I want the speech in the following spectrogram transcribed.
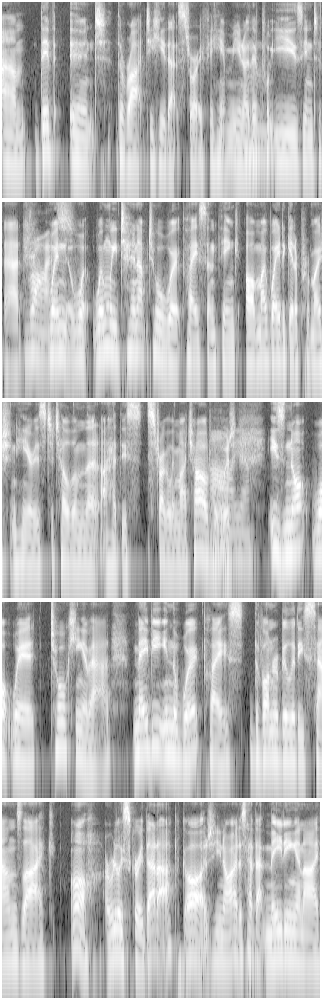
um, they've earned the right to hear that story for him. You know, they've put years into that. Right. When w- when we turn up to a workplace and think, oh, my way to get a promotion here is to tell them that I had this struggle in my childhood, Ah, yeah. is not what we're talking about. Maybe in the workplace, the vulnerability sounds like, oh, I really screwed that up. God, you know, I just had that meeting and I,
